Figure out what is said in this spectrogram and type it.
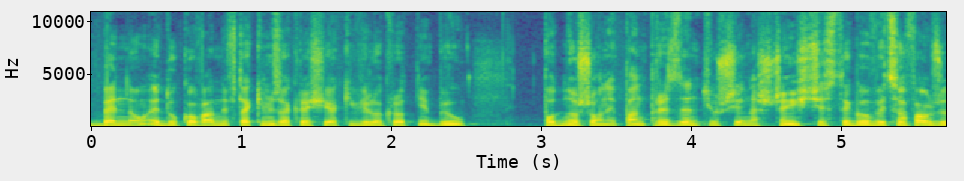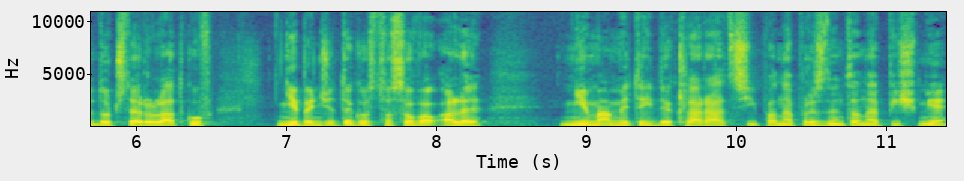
będą edukowane w takim zakresie, jaki wielokrotnie był podnoszony. Pan prezydent już się na szczęście z tego wycofał, że do czterolatków nie będzie tego stosował, ale nie mamy tej deklaracji pana prezydenta na piśmie,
